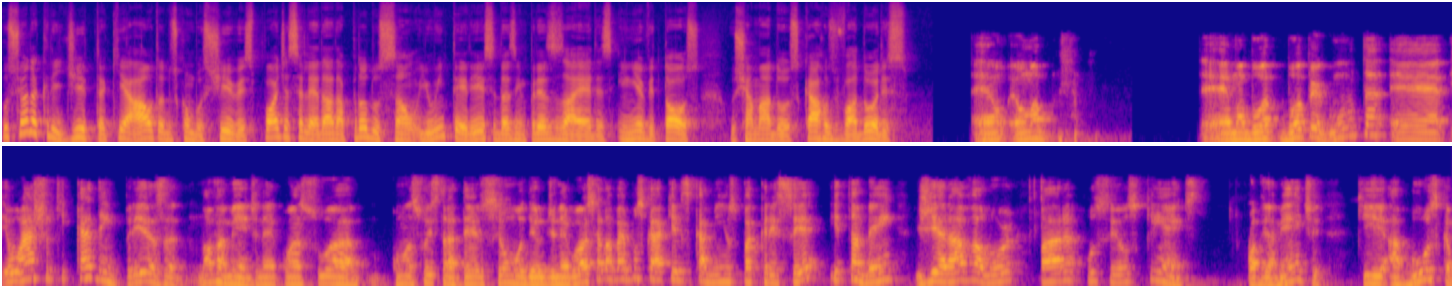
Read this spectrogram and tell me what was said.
O senhor acredita que a alta dos combustíveis pode acelerar a produção e o interesse das empresas aéreas em evitols, os chamados carros voadores? É, é uma, é uma boa, boa pergunta. É, eu acho que cada empresa, novamente, né, com, a sua, com a sua estratégia, o seu modelo de negócio, ela vai buscar aqueles caminhos para crescer e também gerar valor para os seus clientes. Obviamente que a busca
